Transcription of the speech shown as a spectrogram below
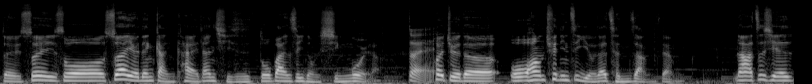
对，所以说虽然有点感慨，但其实多半是一种欣慰啦，对，会觉得我好像确定自己有在成长这样。那这些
